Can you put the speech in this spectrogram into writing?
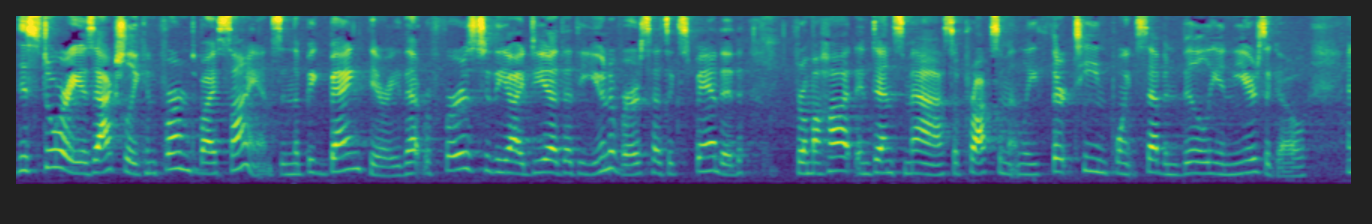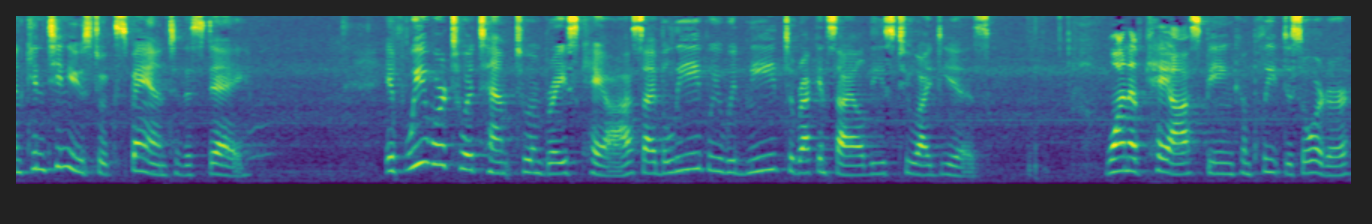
This story is actually confirmed by science in the Big Bang Theory that refers to the idea that the universe has expanded from a hot and dense mass approximately 13.7 billion years ago and continues to expand to this day. If we were to attempt to embrace chaos, I believe we would need to reconcile these two ideas one of chaos being complete disorder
